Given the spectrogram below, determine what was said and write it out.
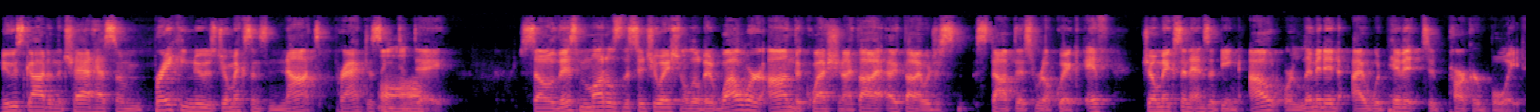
News God in the chat has some breaking news. Joe Mixon's not practicing Aww. today. So this muddles the situation a little bit. While we're on the question, I thought I thought I would just stop this real quick. If Joe Mixon ends up being out or limited, I would pivot to Parker Boyd.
